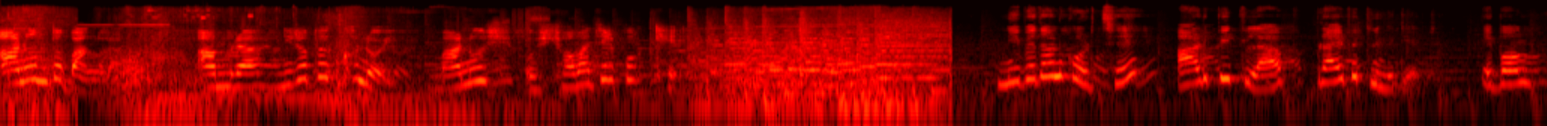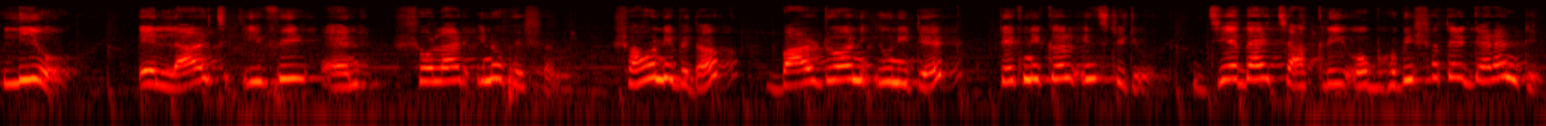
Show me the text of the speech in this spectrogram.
আনন্দ বাংলা। আমরা নিরপেক্ষ নই, মানুষ ও সমাজের পক্ষে। নিবেদন করছে আরপি ক্লাব প্রাইভেট লিমিটেড এবং Leo, a large EV and solar innovation. সহ নিবেদক বারডোয়ান ইউনিটেড টেকনিক্যাল ইনস্টিটিউট, যে দেয় চাকরি ও ভবিষ্যতের গ্যারান্টি।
